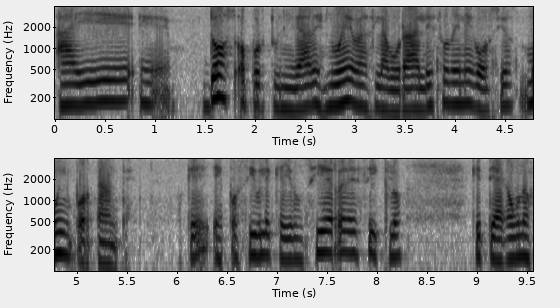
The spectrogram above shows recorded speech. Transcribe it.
hay eh, dos oportunidades nuevas laborales o de negocios muy importantes. ¿okay? Es posible que haya un cierre de ciclo que te haga una,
